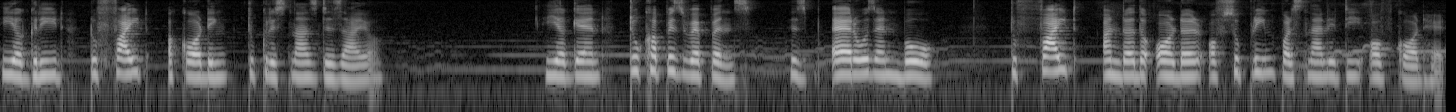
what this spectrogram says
he agreed to fight according to Krishna's desire. He again took up his weapons, his arrows and bow, to fight under the order of Supreme Personality of Godhead.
